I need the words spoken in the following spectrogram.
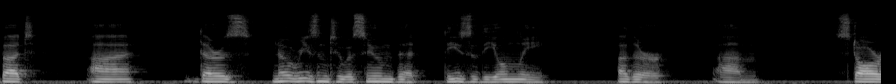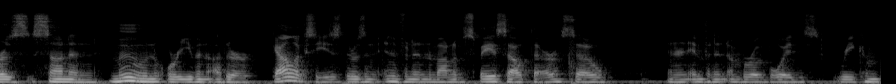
But uh, there's no reason to assume that these are the only other um, stars, sun, and moon, or even other galaxies. There's an infinite amount of space out there, so and an infinite number of voids recom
